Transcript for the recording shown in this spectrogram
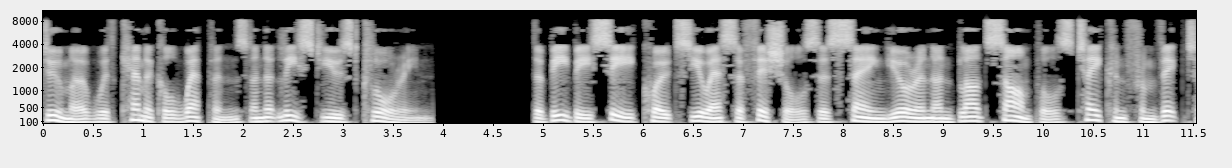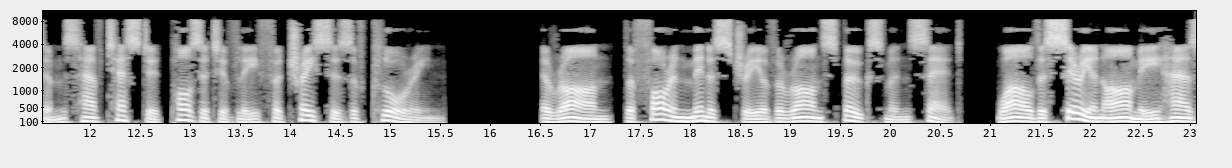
Douma with chemical weapons and at least used chlorine. The BBC quotes U.S. officials as saying urine and blood samples taken from victims have tested positively for traces of chlorine. Iran, the Foreign Ministry of Iran spokesman said, while the Syrian army has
